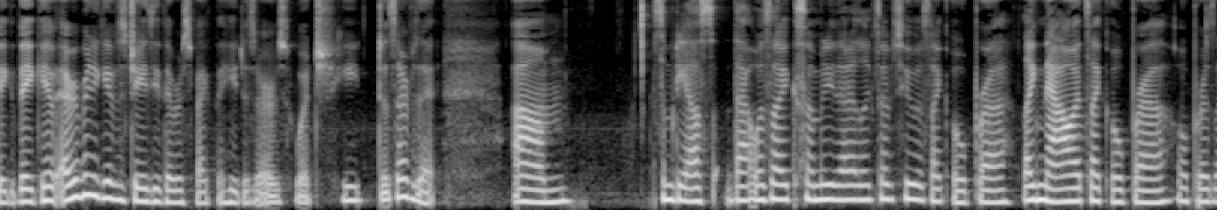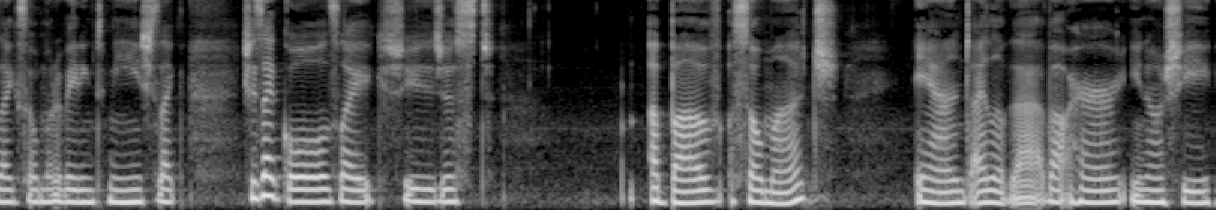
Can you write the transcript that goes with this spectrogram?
they they give everybody gives Jay-Z the respect that he deserves, which he deserves it um, somebody else that was like somebody that I looked up to was like Oprah. Like now it's like Oprah. Oprah's like so motivating to me. She's like she's like goals, like she's just above so much. And I love that about her. You know, she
